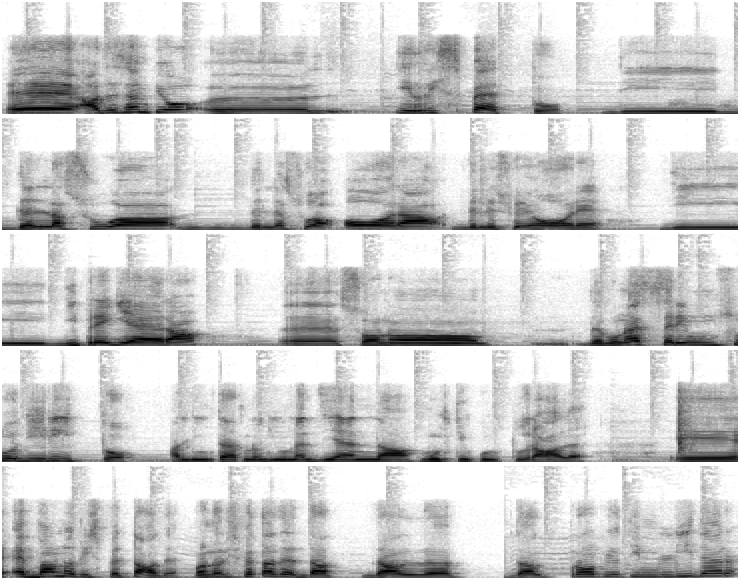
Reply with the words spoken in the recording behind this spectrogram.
E, ad esempio eh, il rispetto di- della, sua, della sua ora, delle sue ore di, di preghiera eh, sono, devono essere un suo diritto all'interno di un'azienda multiculturale e, e vanno rispettate, vanno rispettate da- dal, dal proprio team leader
